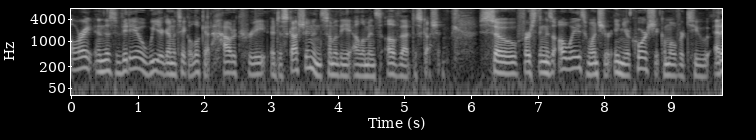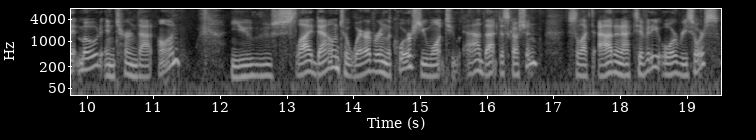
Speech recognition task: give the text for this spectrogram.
Alright, in this video we are going to take a look at how to create a discussion and some of the elements of that discussion. So first thing as always, once you're in your course, you come over to edit mode and turn that on. You slide down to wherever in the course you want to add that discussion. Select add an activity or resource.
